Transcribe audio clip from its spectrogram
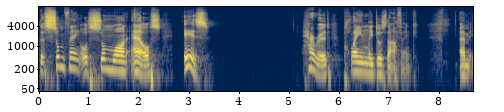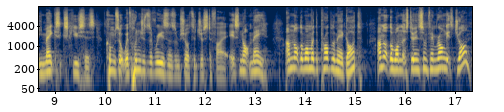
that something or someone else is. Herod plainly does that, I think. Um, he makes excuses, comes up with hundreds of reasons, I'm sure, to justify it. It's not me. I'm not the one with the problem here, God. I'm not the one that's doing something wrong. It's John.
